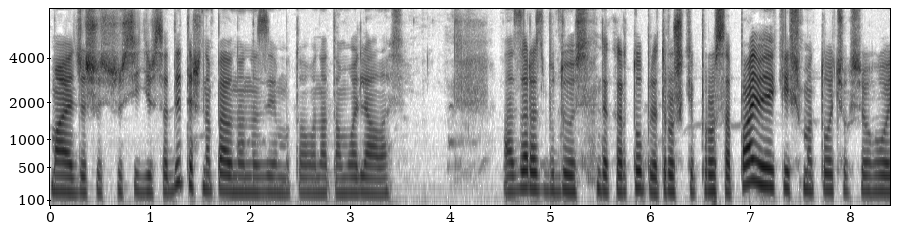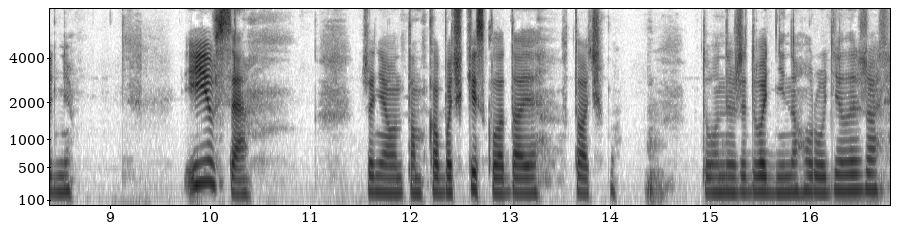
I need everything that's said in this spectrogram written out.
мають же щось сусідів садити ж, напевно, на зиму, то вона там валялась. А зараз буду ось де картопля, трошки просапаю якийсь шматочок сьогодні. І все. Женя вон там кабачки складає в тачку. То вони вже два дні на городі лежать.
